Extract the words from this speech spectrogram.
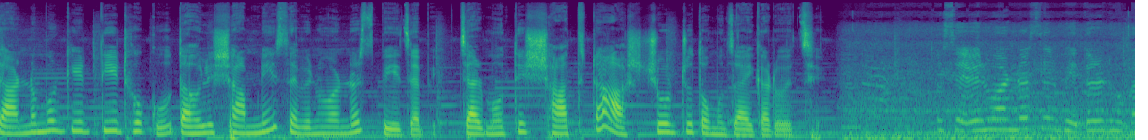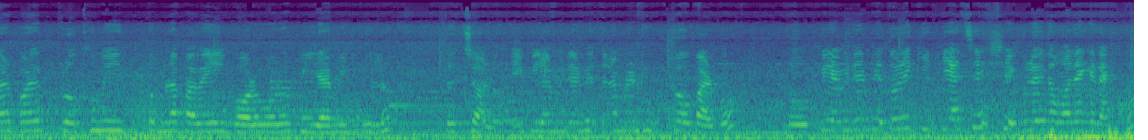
চার নম্বর গেট দিয়ে ঢোকো তাহলে সামনেই সেভেন ওয়ান্ডার্স পেয়ে যাবে যার মধ্যে সাতটা আশ্চর্যতম জায়গা রয়েছে। তো সেভেন ওয়ান্ডার্সের ভেতরে ঢোকার পরে প্রথমেই তোমরা পাবে এই বড় বড় পিরামিডগুলো। তো চলো এই পিরামিডের ভেতরে আমরা ঢুকতেও পারব। তো পিরামিডের ভেতরে কি কি আছে সেগুলোই তোমাদেরকে দেখাবো।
